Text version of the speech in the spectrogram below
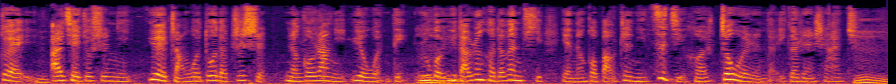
对，而且就是你越掌握多的知识，能够让你越稳定。如果遇到任何的问题，也能够保证你自己和周围人的一个人身安全。嗯。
